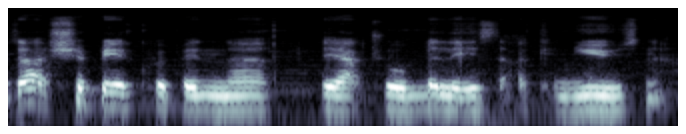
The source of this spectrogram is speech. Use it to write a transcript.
That should be equipping the actual billies that I can use now.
